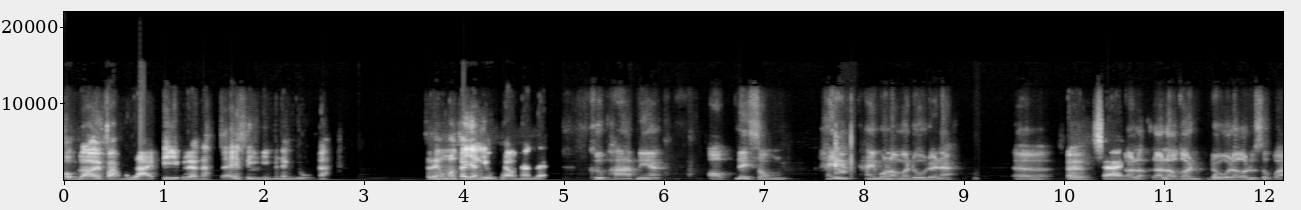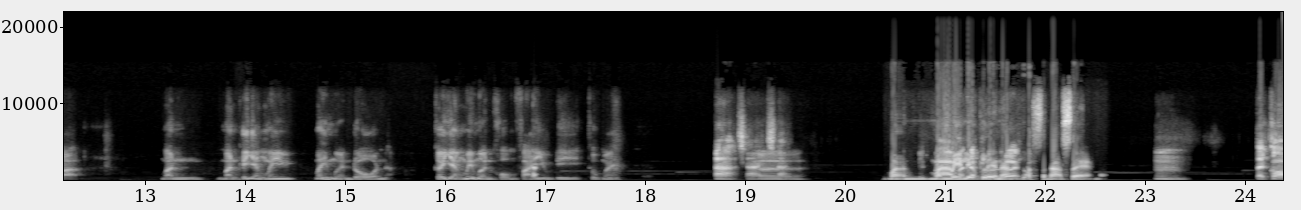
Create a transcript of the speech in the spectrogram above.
ผมเล่าให้ฟังมันหลายปีไปแล้วนะแต่ไอสิ่งนี้มันยังอยู่นะแสดงว่ามันก็ยังอยู่แถวนั้นแหละ คือภาพเนี้ยออฟได้ส่งให้ให้พวกเรามาดูด้วยนะ เออ เออใช่ แล้วเราแล้วเราก็ดูแล้วก็รู้สึกว่า มันมันก็ยังไม่ไม่เหมือนโดรนอะ ก็ยังไม่เหมือนโคมไฟอยู่ดีถูกไหมอ่าใช่เอใช่อมันมันไม่เล็กเลยนะมันจะเบลอลักษณะแสงอะอืม แต่ก็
